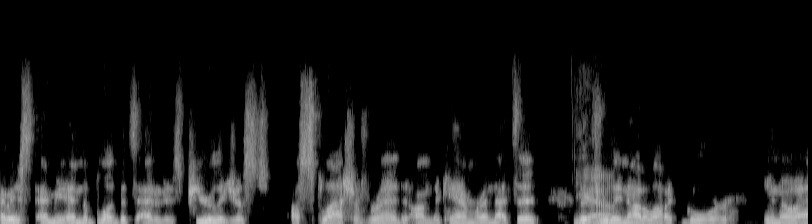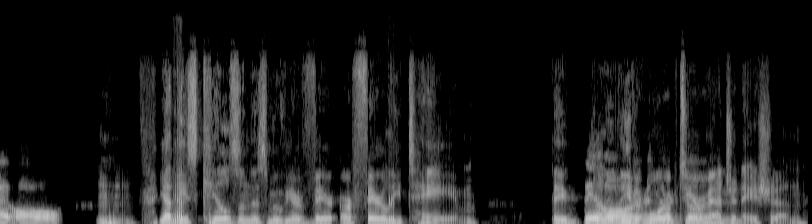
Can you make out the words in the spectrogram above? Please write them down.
I mean, just I mean, and the blood that's added is purely just a splash of red on the camera, and that's it. There's Yeah. really not a lot of gore, you know, at all. hmm Yeah, these kills in this movie are very are fairly tame. They, They really leave it more up to your imagination.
